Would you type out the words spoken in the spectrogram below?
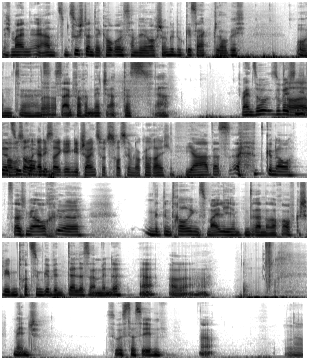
ich meine, ja, zum Zustand der Cowboys haben wir ja auch schon genug gesagt, glaube ich. Und äh, es Ja. ist einfach ein Matchup, das, ja, Ich meine, so, so will ich Aber nie man dazu muss auch kommen. ehrlich sein, gegen die Giants wird es trotzdem locker reichen. Ja, das, genau. Das habe ich mir auch äh, mit einem traurigen Smiley hinten dran auch aufgeschrieben. Trotzdem gewinnt Dallas am Ende. Ja, aber äh, Mensch, so ist das eben. Ja, Ja.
